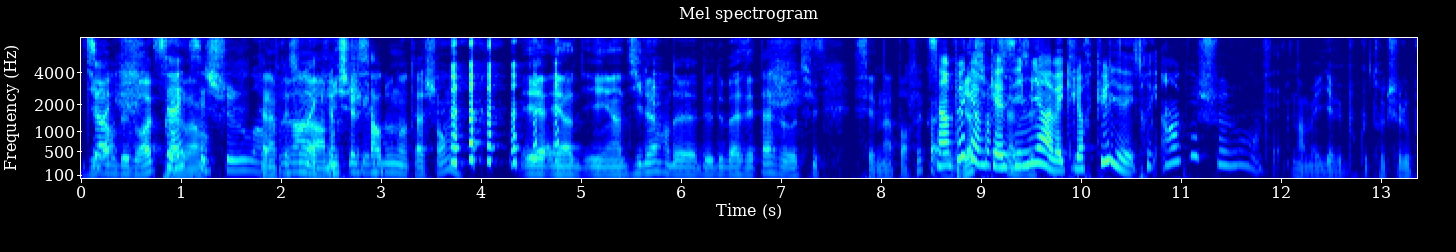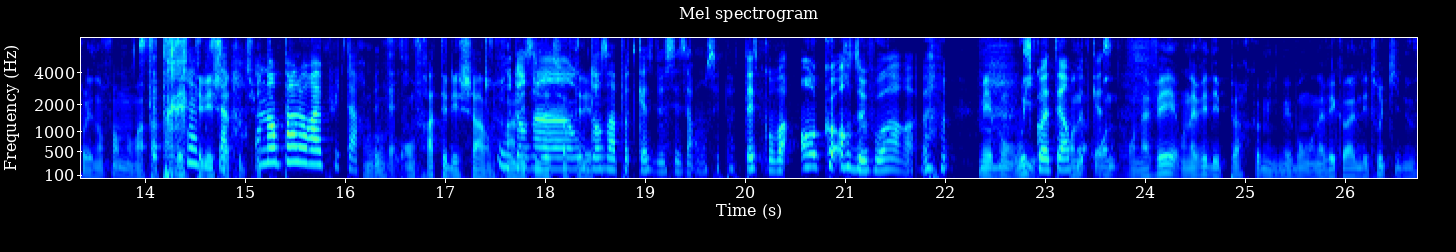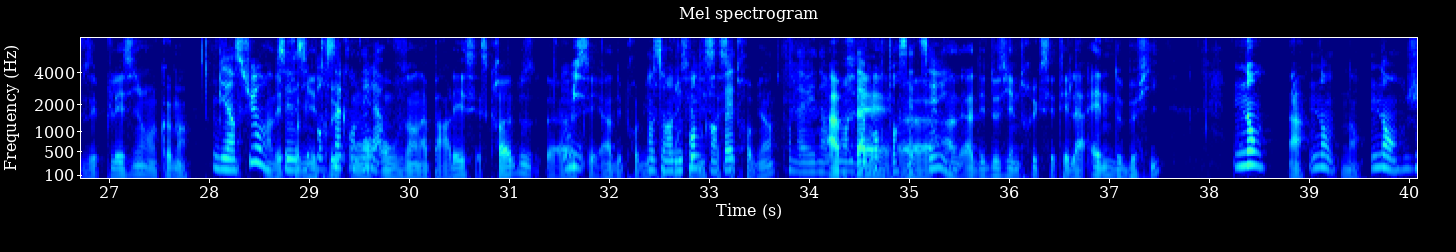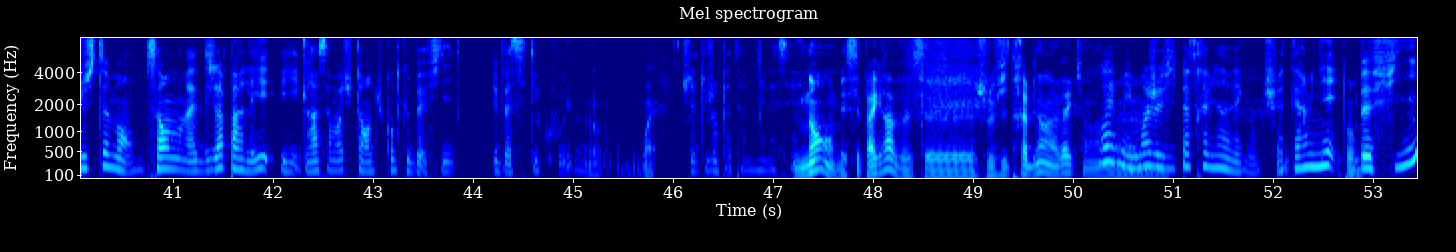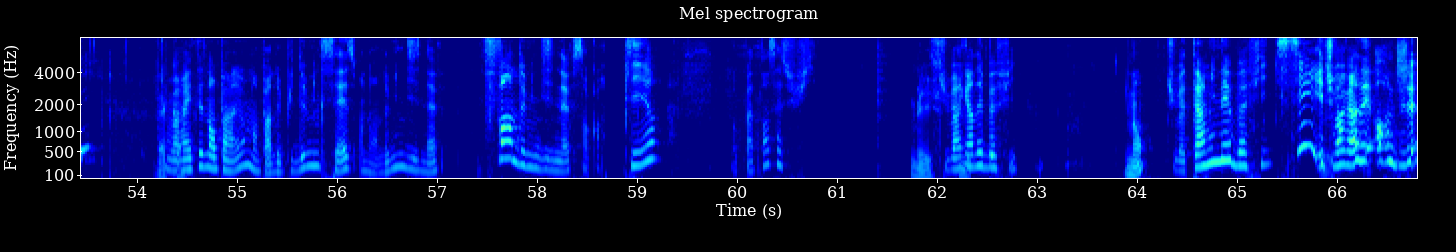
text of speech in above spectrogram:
dealer de drogue. C'est vrai quoi, que vraiment. c'est chelou. T'as un peu, l'impression hein, d'avoir avec leur Michel cul. Sardou dans ta chambre et, et un, et un dealer de, de, de bas étage au-dessus. C'est n'importe quoi. C'est un peu Bien comme Casimir avec le recul, il y a des trucs un peu chelous en fait. Non, mais il y avait beaucoup de trucs chelous pour les enfants, mais on va pas parler de téléchat tout de suite. On en parlera plus tard peut-être. on fera téléchat, on fera Ou un dans, épisode un, sur ou dans un podcast de César, on sait pas. Peut-être qu'on va encore devoir euh, Mais bon, oui, squatter un on, podcast. on- on avait, on avait des peurs communes, mais bon, on avait quand même des trucs qui nous faisaient plaisir en commun. Bien sûr, Un des premiers pour trucs, ça qu'on on, est là. on vous en a parlé, c'est Scrubs. euh, Oui. C'est un des premiers On trucs rendu qu'on s'est compte dit, qu'en fait, trop bien. Qu'on avait énormément Après, d'amour pour cette euh, série. un, un des deuxièmes trucs, c'était la haine de Buffy. Non, Ah. non, Non. non, justement. Ça, on en a déjà parlé et grâce à moi, tu t'es rendu compte que Buffy, eh ben, c'était cool. Euh, ouais. Tu n'as toujours pas terminé la série. Non, mais c'est pas grave. Je vis très bien avec. hein, Ouais, mais moi, je vis pas très bien avec. Donc, tu vas terminer Bon. Buffy. On va arrêter d'en parler. On en parle depuis 2016. On est en 2019. Fin 2019, c'est encore pire. Donc maintenant, ça suffit. Mais Tu vas regarder Buffy. Non Tu vas terminer Buffy. Si, et tu vas regarder Angel.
